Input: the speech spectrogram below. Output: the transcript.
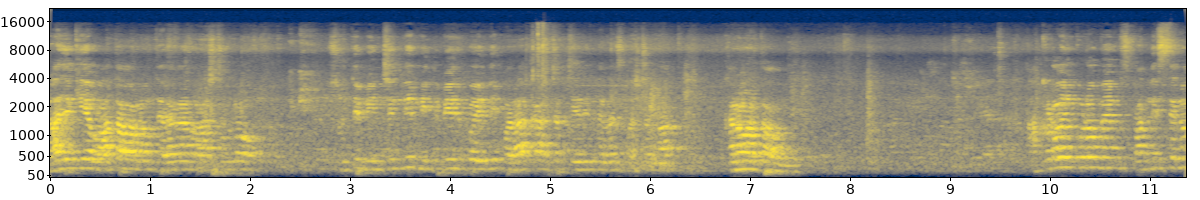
రాజకీయ వాతావరణం తెలంగాణ రాష్ట్రంలో శృతి మించింది మితిమీరిపోయింది పరాకాష్ట చేరింది అనేది స్పష్టంగా కనబడతా ఉంది. అక్కడో ఇక్కడో మేము స్పందిస్తేనో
